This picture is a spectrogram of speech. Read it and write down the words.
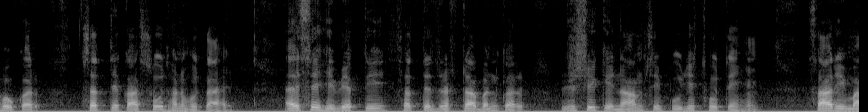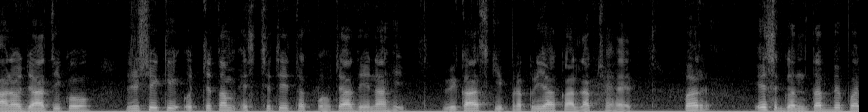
होकर सत्य का शोधन होता है। ऐसे ही व्यक्ति सत्य दृष्टा बनकर ऋषि के नाम से पूजित होते हैं। सारी मानव जाति को ऋषि की उच्चतम स्थिति तक पहुँचा देना ही विकास की प्रक्रिया का लक्ष्य है। पर इस गंतव्य पर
